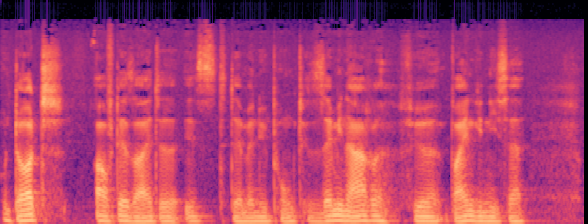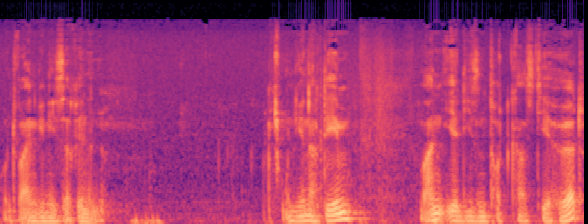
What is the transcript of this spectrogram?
Und dort auf der Seite ist der Menüpunkt Seminare für Weingenießer und Weingenießerinnen. Und je nachdem, wann ihr diesen Podcast hier hört,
